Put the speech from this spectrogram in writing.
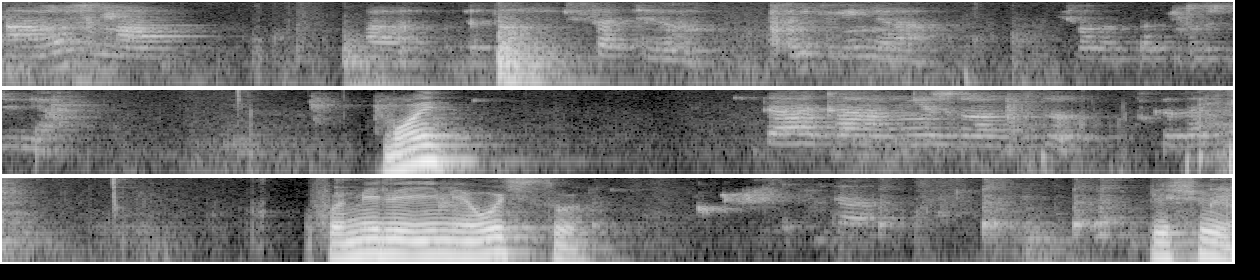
А Фамилия, имя, отчество? Да. Пиши.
